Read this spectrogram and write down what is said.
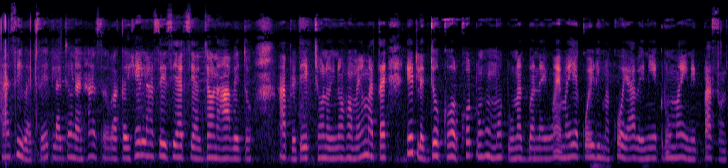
સાચી વાત છે. એટલા જણા ને હાસવા કઈ હેલા છે ચાર ચાર જણા આવે તો આપણે તો એક જણો ન હમે. એમાં થાય એટલે જ ઘર ખોટું હું મોટું નથી બનાવ્યું. એમાં એક કોયડીમાં કોઈ આવે ને એક રૂમ આવીને એક પાછળ,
